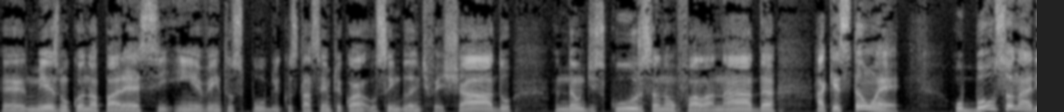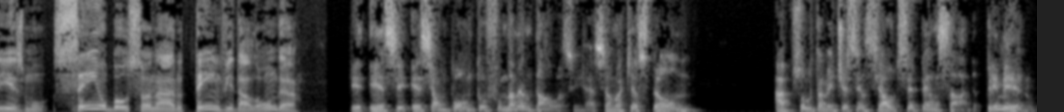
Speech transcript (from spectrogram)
é, mesmo quando aparece em eventos públicos, está sempre com a, o semblante fechado, não discursa, não fala nada. A questão é: o bolsonarismo sem o Bolsonaro tem vida longa? Esse, esse é um ponto fundamental. Assim. Essa é uma questão absolutamente essencial de ser pensada. Primeiro,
